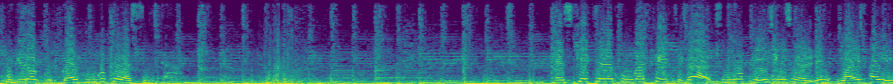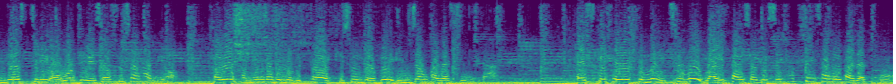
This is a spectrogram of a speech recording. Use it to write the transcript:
북유럽 국가에 공급해왔습니다. SK텔레콤과 KT가 중국 베이징에서 열린 와이파이 인더스트리 어워드에서 수상하며 해외 전문가들로부터 기술력을 인정받았습니다. SK텔레콤은 최고 와이파이 서비스 혁신상을 받았고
